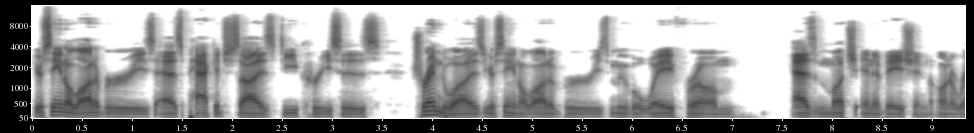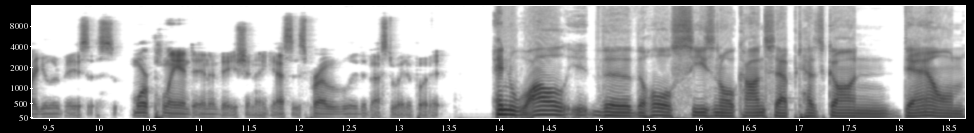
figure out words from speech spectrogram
you're seeing a lot of breweries as package size decreases trend wise, you're seeing a lot of breweries move away from as much innovation on a regular basis. More planned innovation, I guess, is probably the best way to put it. And while the the whole seasonal concept has gone down,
